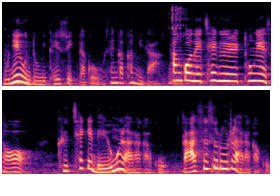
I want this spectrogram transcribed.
문예 운동이 될 수 있다고 생각합니다. 한 권의 책을 통해서 그 책의 내용을 알아가고 나 스스로를 알아가고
